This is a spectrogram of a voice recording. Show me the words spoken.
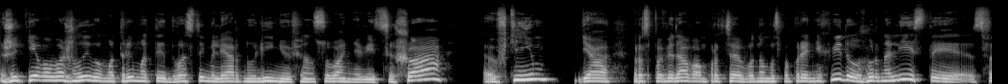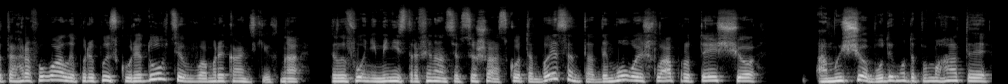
життєво важливим отримати 20-мільярдну лінію фінансування від США. Е, Втім, я розповідав вам про це в одному з попередніх відео. Журналісти сфотографували переписку урядовців американських на телефоні міністра фінансів США Скотта Бесента, де мова йшла про те, що а ми що будемо допомагати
